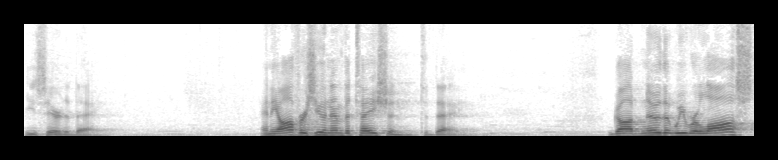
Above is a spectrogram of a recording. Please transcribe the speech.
He's here today. And He offers you an invitation today. God knew that we were lost,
